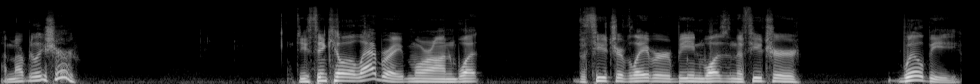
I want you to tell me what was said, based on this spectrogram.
I'm not really sure. Do you think he'll elaborate more on what the future of labor being was in the future will be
